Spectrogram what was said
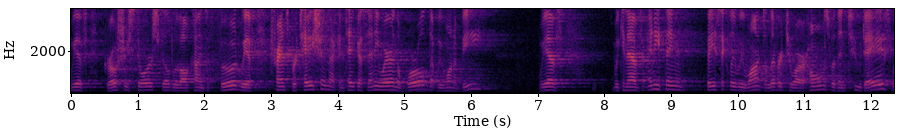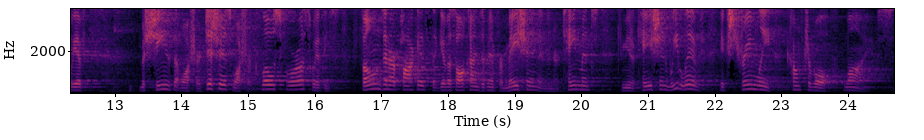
We have grocery stores filled with all kinds of food. We have transportation that can take us anywhere in the world that we want to be. We have we can have anything basically we want delivered to our homes within 2 days. We have machines that wash our dishes, wash our clothes for us. We have these phones in our pockets that give us all kinds of information and entertainment, communication. We live extremely comfortable lives.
